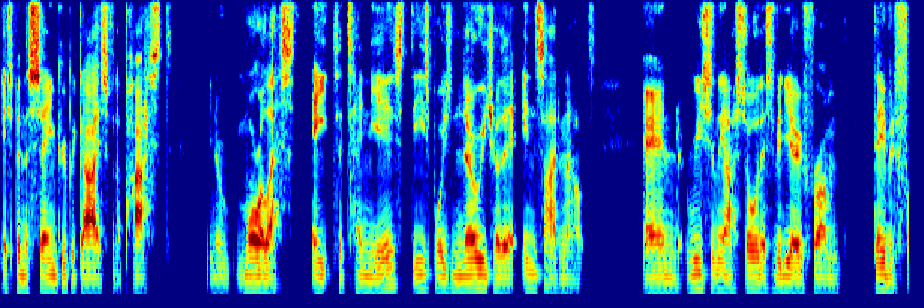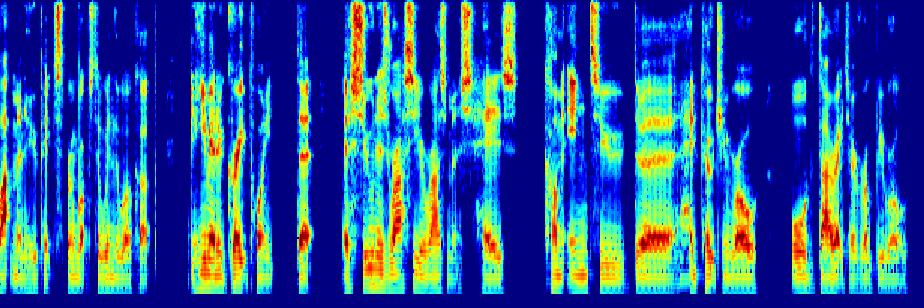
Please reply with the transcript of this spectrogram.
it's been the same group of guys for the past, you know, more or less eight to ten years. These boys know each other inside and out. And recently I saw this video from David Flatman, who picked Springboks to win the World Cup. And he made a great point that as soon as Rassie Erasmus has come into the head coaching role or the director of rugby role,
